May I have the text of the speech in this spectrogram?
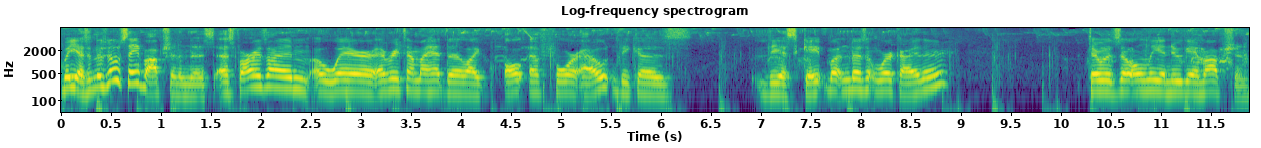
But yeah, so there's no save option in this. As far as I'm aware, every time I had to like Alt F4 out because the escape button doesn't work either, there was only a new game option.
